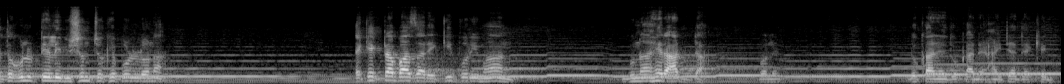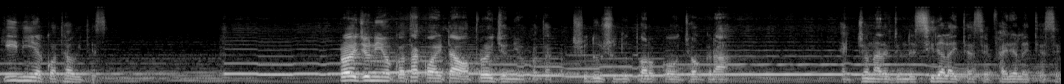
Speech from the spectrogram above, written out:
এতগুলো টেলিভিশন চোখে পড়ল না। এক একটা বাজারে কি পরিমাণ গুনাহের আড্ডা, বলেন। দোকানে দোকানে হাইটা দেখেন, কি নিয়ে কথা হইতেছে। প্রয়োজনীয় কথা কয়টা, অপ্রয়োজনীয় কথা শুধু শুধু তর্ক, ঝগড়া। একজন আরেকজনের সিরিয়ালাইতেছে ফাইরালাইতেছে,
